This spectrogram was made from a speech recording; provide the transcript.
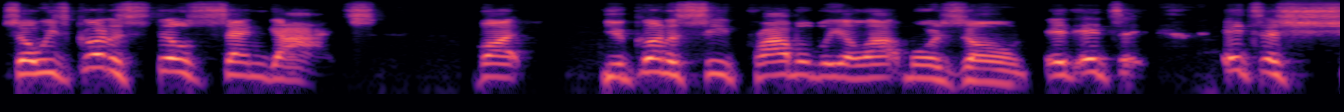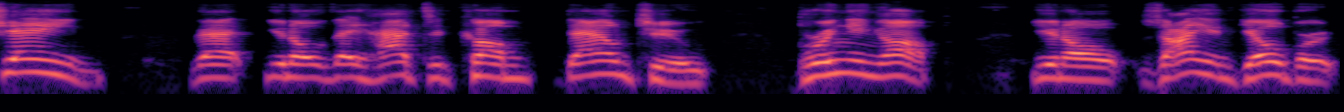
So he's going to still send guys, but you're going to see probably a lot more zone. It, it's it's a shame that you know they had to come down to bringing up you know Zyon Gilbert,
